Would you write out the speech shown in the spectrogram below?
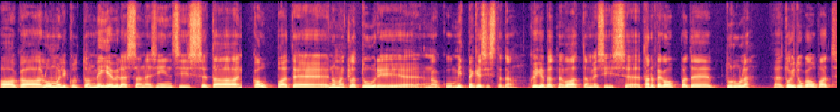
aga loomulikult on meie ülesanne siin siis seda kaupade nomenklatuuri äh, nagu mitmekesistada. kõigepealt me vaatame siis tarbekaupade turule, toidukaubad,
